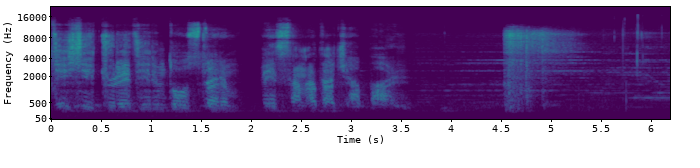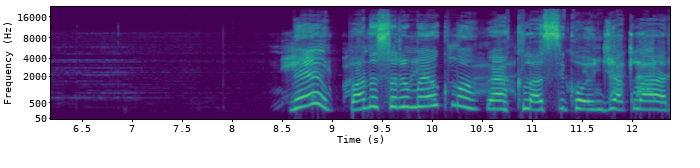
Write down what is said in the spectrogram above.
Teşekkür ederim dostlarım. Ve sana da Cabbar. Ne? Bana sarılma yok mu? Ya klasik oyuncaklar.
